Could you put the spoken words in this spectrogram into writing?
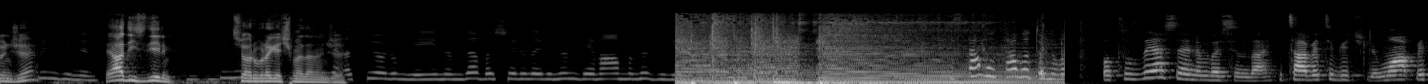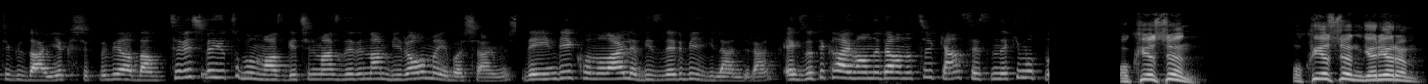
önce. Bütün günün. E hadi izleyelim. Sinir Server'a geçmeden önce. Atıyorum yayınında başarılarının devamını diliyorum. İstanbul Tablo Turnuva 30'lu yaşlarının başında hitabeti güçlü, muhabbeti güzel, yakışıklı bir adam. Twitch ve YouTube'un vazgeçilmezlerinden biri olmayı başarmış. Değindiği konularla bizleri bilgilendiren, egzotik hayvanları anlatırken sesindeki Okuyorsun. Okuyorsun görüyorum.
